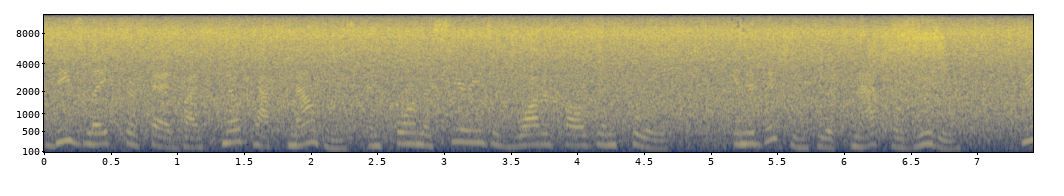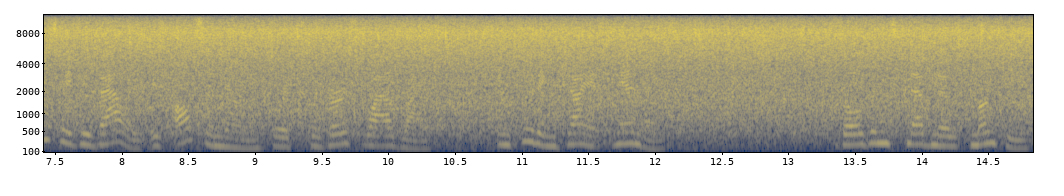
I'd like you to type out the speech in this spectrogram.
These lakes are fed by snow-capped mountains and form a series of waterfalls and pools. In addition to its natural beauty, Zhuhezhi Valley is also known for its diverse wildlife, including giant pandas, golden snub-nosed monkeys,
